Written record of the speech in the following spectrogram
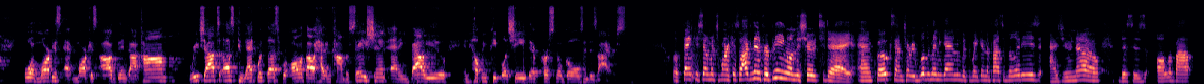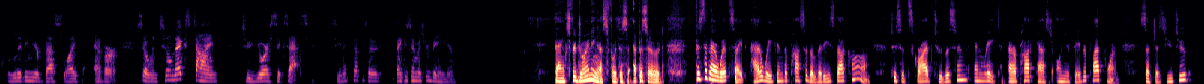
or marques at marquesogden.com. Reach out to us, connect with us. We're all about having conversation, adding value, and helping people achieve their personal goals and desires. Well, thank you so much, Marques Ogden, for being on the show today. And folks, I'm Terry Wilderman again with Awaken the Possibilities. As you know, this is all about living your best life ever. So until next time, to your success. See you next episode. Thank you so much for being here. Thanks for joining us for this episode. Visit our website at awakenthepossibilities.com to subscribe to listen and rate our podcast on your favorite platform, such as YouTube,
